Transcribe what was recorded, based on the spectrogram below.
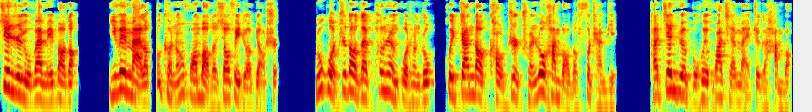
近日有外媒报道，一位买了不可能皇堡的消费者表示，如果知道在烹饪过程中会沾到烤制纯肉汉堡的副产品，他坚决不会花钱买这个汉堡。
